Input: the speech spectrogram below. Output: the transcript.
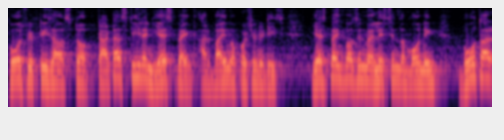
450 is our stop. Tata Steel and Yes Bank are buying opportunities. Yes Bank was in my list in the morning. Both are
